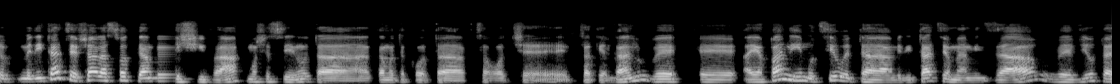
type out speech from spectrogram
עכשיו, מדיטציה אפשר לעשות גם בישיבה, כמו שעשינו את הכמה דקות הקצרות שקצת ארגנו, והיפנים הוציאו את המדיטציה מהמנזר והביאו אותה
